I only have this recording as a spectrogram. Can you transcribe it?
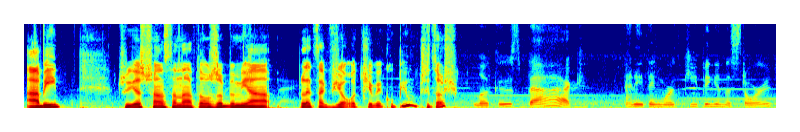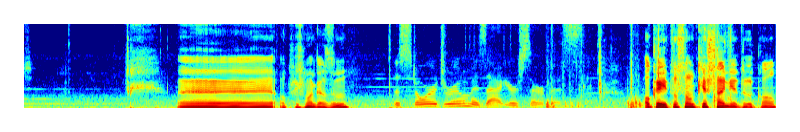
Abi, czy jest szansa na to, żebym ja plecak wziął od ciebie, kupił, czy coś? Look who's back. Anything worth keeping in the storage? Eee, otwórz magazyn. The storage room is at your service. Okej, to są kieszenie tylko.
